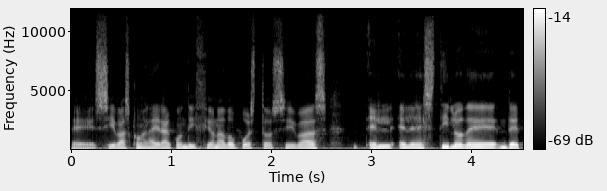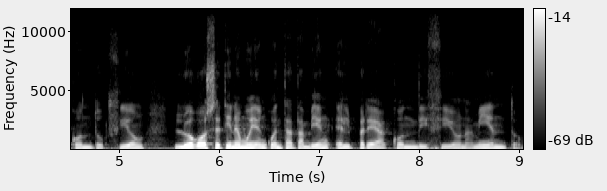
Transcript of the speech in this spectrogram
Eh, si vas con el aire acondicionado puesto, si vas el, el estilo de, de conducción. Luego se tiene muy en cuenta también el preacondicionamiento.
